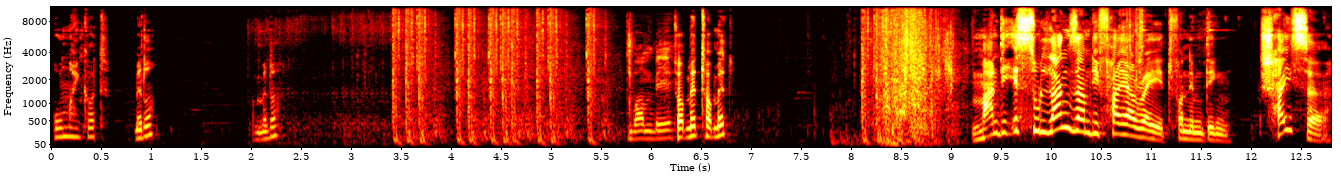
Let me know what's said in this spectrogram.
Oh mein Gott. Middle? Middle? One B. Top mit, top mit. Mann, die ist zu langsam, die Fire Rate von dem Ding. Scheiße.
